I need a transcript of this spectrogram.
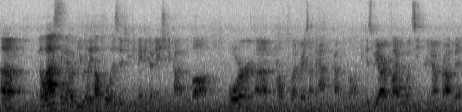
Um, and the last thing that would be really helpful is if you could make a donation to Cottonwood Law or um, help fundraise on behalf of Cottonwood Law. Because we are a 501c3 nonprofit,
